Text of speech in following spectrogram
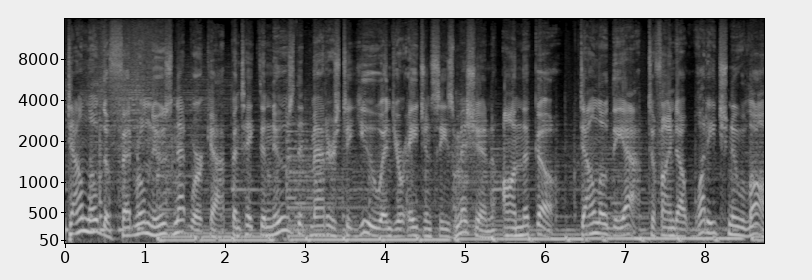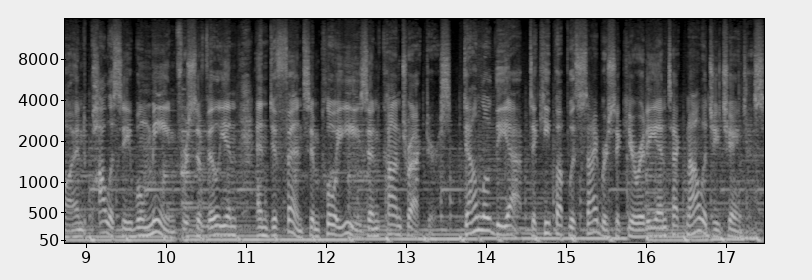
Download the Federal News Network app and take the news that matters to you and your agency's mission on the go. Download the app to find out what each new law and policy will mean for civilian and defense employees and contractors. Download the app to keep up with cybersecurity and technology changes.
